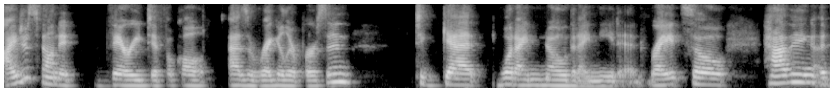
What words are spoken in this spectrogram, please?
I just found it very difficult as a regular person to get what I know that I needed, right? So having a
